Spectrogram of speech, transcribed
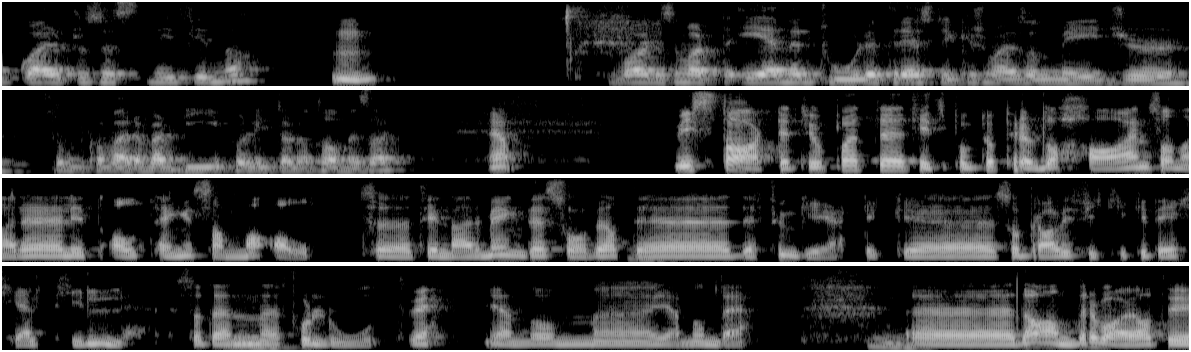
OKR-prosessen i Finna? Mm. Det har liksom vært én eller to eller tre stykker som er en sånn major, som kan være verdi for lytterne å ta med seg. Ja. Vi startet jo på et eh, tidspunkt og prøvde å ha en sånn her, eh, litt alt henger sammen med alt-tilnærming. Det så vi at det, det fungerte ikke så bra. Vi fikk ikke det helt til. Så den Mm. eh, forlot vi gjennom, gjennom det. Mm. Eh, det andre var jo at vi,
